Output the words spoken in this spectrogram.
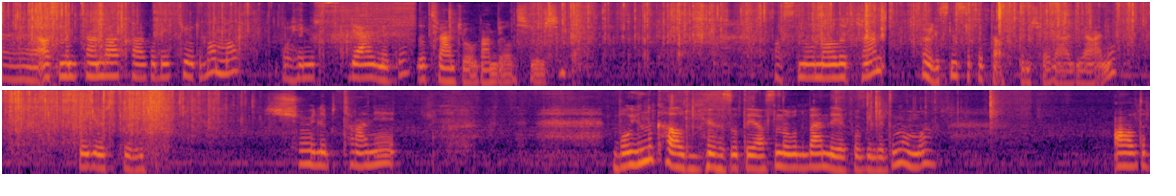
E, aslında bir tane daha kargo bekliyordum ama o henüz gelmedi. Trend yoldan bir alışverişim. Aslında onu alırken öylesine sepete attığım şeylerdi yani. Size göstereyim. Şöyle bir tane boyunu kaldım yazıda. Aslında bunu ben de yapabilirdim ama aldım.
